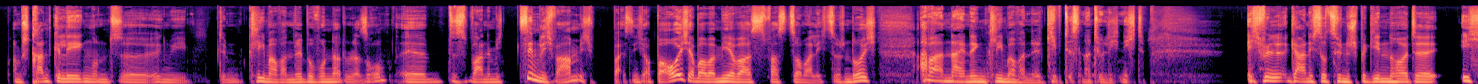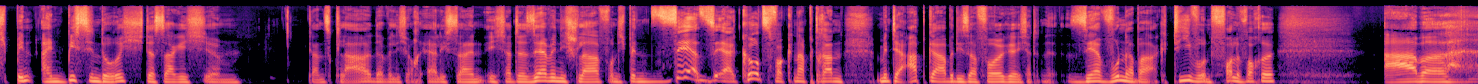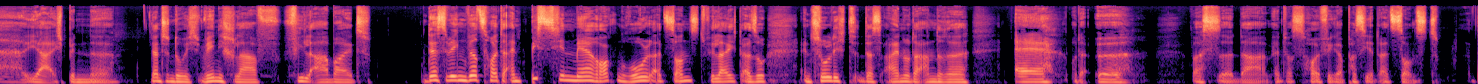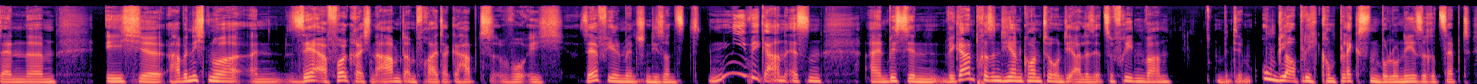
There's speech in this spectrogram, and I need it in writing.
am Strand gelegen und äh, irgendwie den Klimawandel bewundert oder so. Äh, das war nämlich ziemlich warm. Ich weiß nicht, ob bei euch, aber bei mir war es fast sommerlich zwischendurch. Aber nein, den Klimawandel gibt es natürlich nicht. Ich will gar nicht so zynisch beginnen heute. Ich bin ein bisschen durch, das sage ich ähm, ganz klar, da will ich auch ehrlich sein. Ich hatte sehr wenig Schlaf und ich bin sehr, sehr kurz vor knapp dran mit der Abgabe dieser Folge. Ich hatte eine sehr wunderbar aktive und volle Woche. Aber ja, ich bin äh, ganz schön durch. Wenig Schlaf, viel Arbeit. Deswegen wird es heute ein bisschen mehr Rock'n'Roll als sonst vielleicht. Also entschuldigt das ein oder andere äh oder äh, was äh, da etwas häufiger passiert als sonst. Denn ähm, ich äh, habe nicht nur einen sehr erfolgreichen Abend am Freitag gehabt, wo ich sehr vielen Menschen, die sonst nie vegan essen, ein bisschen vegan präsentieren konnte und die alle sehr zufrieden waren mit dem unglaublich komplexen Bolognese-Rezept,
